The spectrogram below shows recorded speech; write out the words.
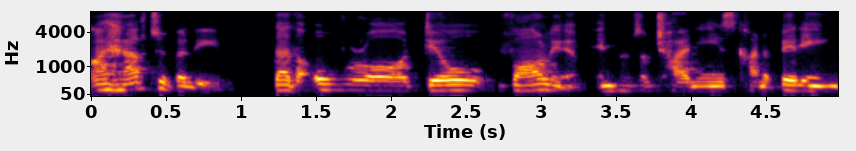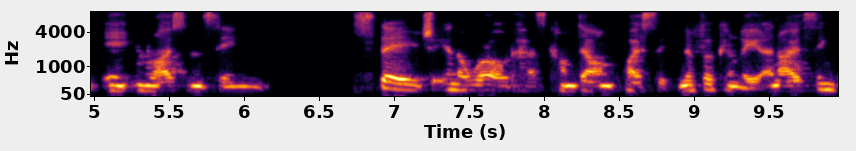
I have to believe that the overall deal volume in terms of Chinese kind of bidding in, in licensing stage in the world has come down quite significantly. And I think,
